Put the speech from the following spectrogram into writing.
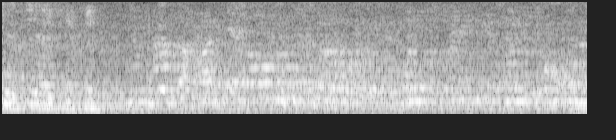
Thank you.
